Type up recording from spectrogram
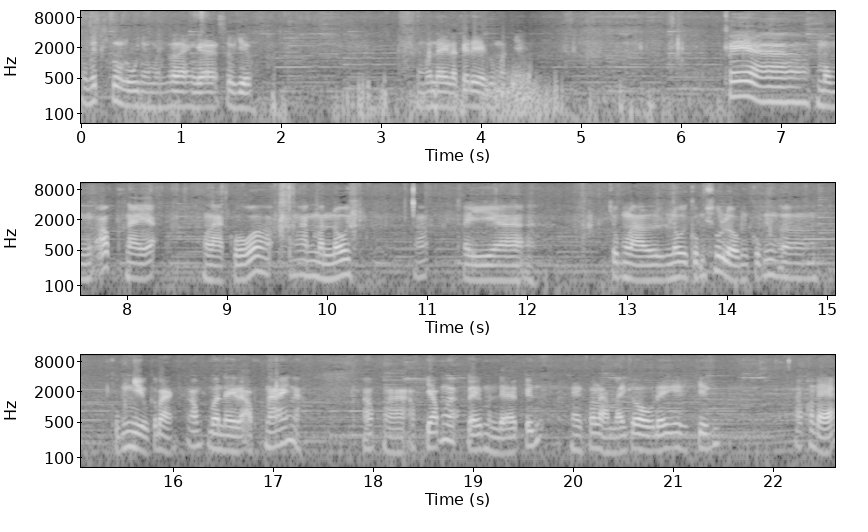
Con mít con lù nhà mình nó đang ra sau giường bên đây là cái đè của mình nhé. Cái ờ, mùng ốc này á là của ông anh mình nuôi. Đó. thì à, chung là nuôi cũng số lượng cũng à, cũng nhiều các bạn. Ốc bên đây là ốc nái nè ốc mà ốc giống đó, để mình đẻ trứng. Hay có làm mấy cái ô để trứng. Ốc nó đẻ.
